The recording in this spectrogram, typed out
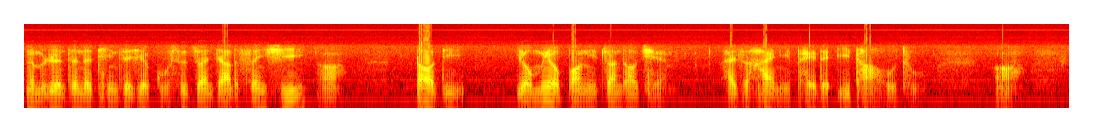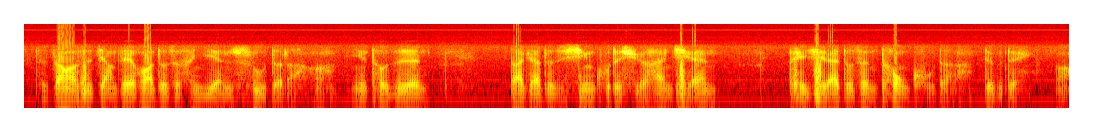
那么认真的听这些股市专家的分析啊，到底有没有帮你赚到钱，还是害你赔的一塌糊涂啊？这张老师讲这些话都是很严肃的了啊，因为投资人。大家都是辛苦的血汗钱，赔起来都是很痛苦的，对不对啊？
